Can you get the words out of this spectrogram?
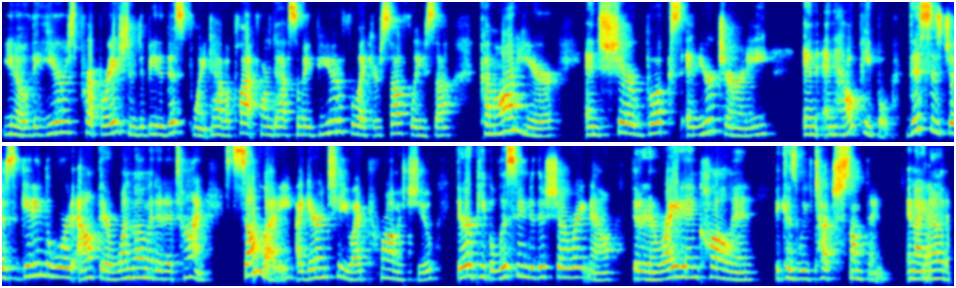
you know, the years preparation to be to this point, to have a platform, to have somebody beautiful like yourself, Lisa, come on here and share books and your journey and, and help people. This is just getting the word out there one moment at a time. Somebody, I guarantee you, I promise you, there are people listening to this show right now that are going to write in, call in because we've touched something. And I yeah. know that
